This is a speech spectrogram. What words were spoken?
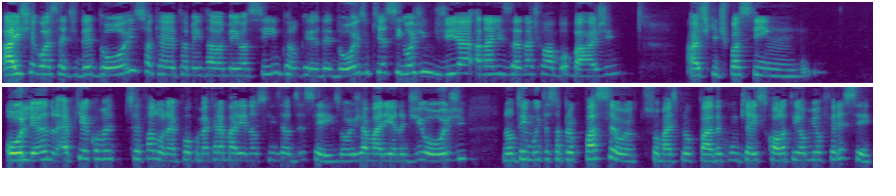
Aí chegou essa de D2, só que aí eu também tava meio assim, porque eu não queria D2. O que, assim, hoje em dia, analisando, acho que é uma bobagem. Acho que, tipo assim, olhando. É porque, como você falou, né? Pô, como é que era a Mariana aos 15 aos 16? Hoje, a Mariana de hoje não tem muito essa preocupação. Eu sou mais preocupada com o que a escola tem a me oferecer.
